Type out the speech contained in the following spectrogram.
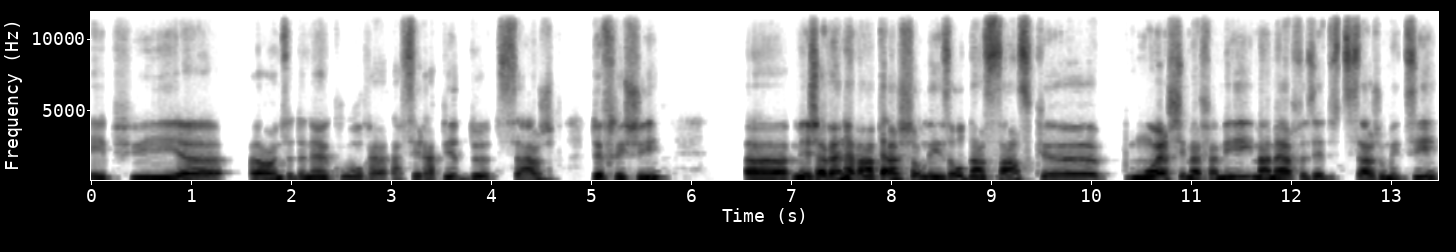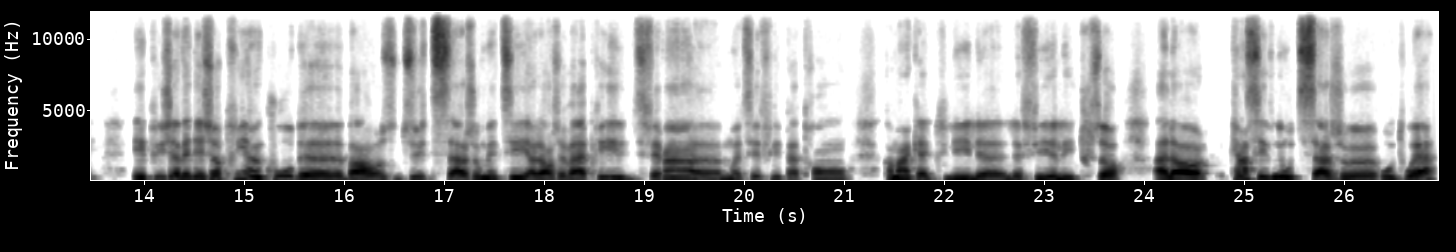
Et puis, alors, elle nous a donné un cours assez rapide de tissage, de fléché. Euh, mais j'avais un avantage sur les autres dans le sens que moi, chez ma famille, ma mère faisait du tissage au métier. Et puis, j'avais déjà pris un cours de base du tissage au métier. Alors, j'avais appris différents euh, motifs, les patrons, comment calculer le, fil et tout ça. Alors, quand c'est venu au tissage euh, au doigt,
